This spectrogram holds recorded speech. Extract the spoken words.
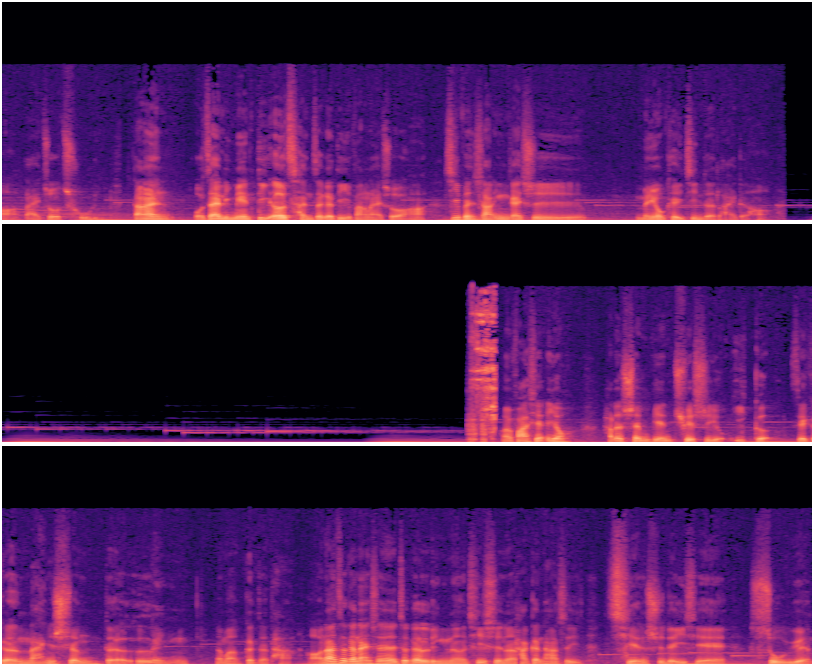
啊来做处理？当然，我在里面第二层这个地方来说哈，基本上应该是没有可以进得来的哈。我发现，哎呦。他的身边确实有一个这个男生的灵，那么跟着他。好，那这个男生的这个灵呢，其实呢，他跟他是前世的一些夙愿。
